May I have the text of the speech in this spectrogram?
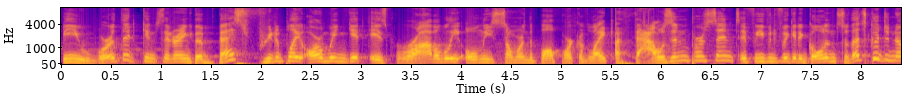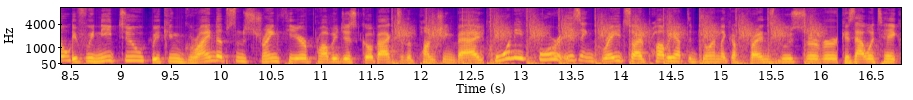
be worth it considering the best free-to-play arm we can get is probably only somewhere in the ballpark of like a thousand percent if we even if we get a golden. So that's good to know. If we need to, we can grind up some strength here. Probably just go back to the punching bag. 24 isn't great, so I'd probably have to join like a friends boost server because that would take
